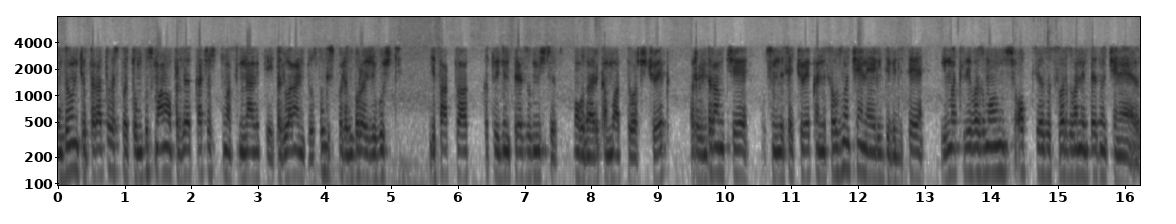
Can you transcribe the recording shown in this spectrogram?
Мобилните оператори според омбусмана определят качеството на сигналите и предлаганите услуги според броя живущи. Де факто аз като един трезвен мисля, мога да нарека млад още човек, разбирам, че 80 човека не са от значение или 90 имат ли възможност опция за свързване без значение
